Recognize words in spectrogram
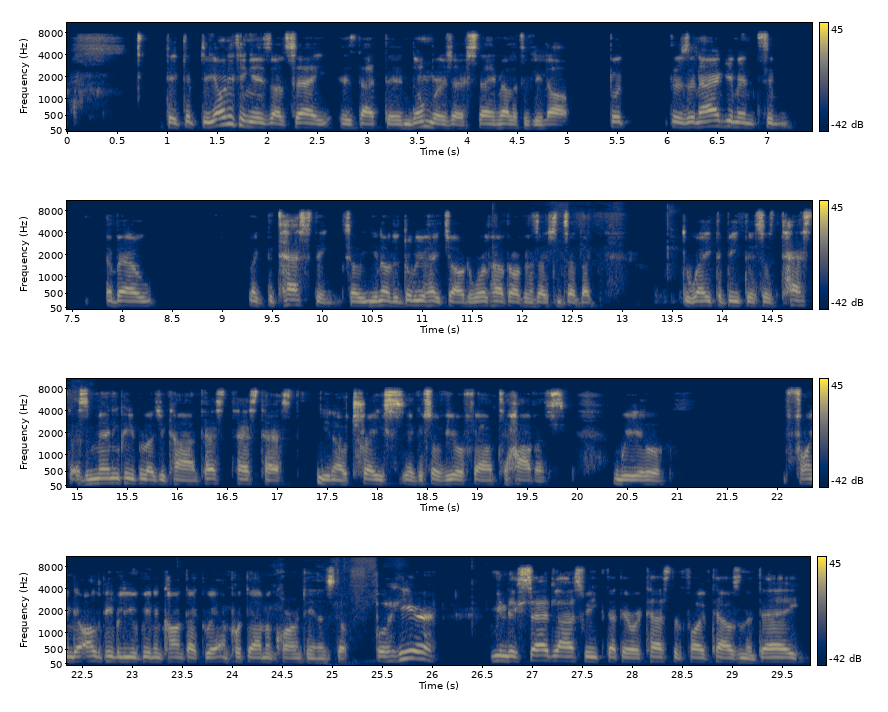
the, the the only thing is I'll say is that the numbers are staying relatively low, but there's an argument to, about like the testing. So you know, the WHO, the World Health Organization, said like the way to beat this is test as many people as you can. Test, test, test. You know, trace. Like so, if you're found to have it, we'll find out all the people you've been in contact with and put them in quarantine and stuff. But here, I mean, they said last week that they were testing five thousand a day.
